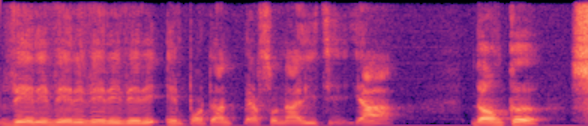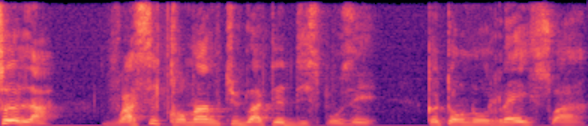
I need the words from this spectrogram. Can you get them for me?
very, very, very, very important personality. Yeah. Donc, euh, ceux-là, voici comment tu dois te disposer. Que ton oreille soit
